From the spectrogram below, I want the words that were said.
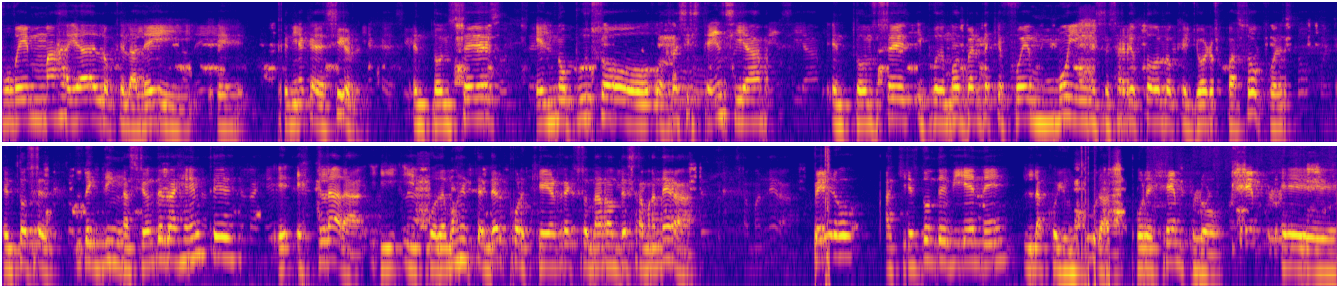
fue más allá de lo que la ley eh, tenía que decir. Entonces él no puso resistencia, entonces, y podemos ver de que fue muy innecesario todo lo que George pasó, pues. Entonces, la indignación de la gente eh, es clara y, podemos entender por qué reaccionaron de esa manera. Pero aquí es donde viene la coyuntura. Por ejemplo, eh,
